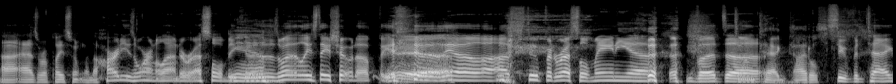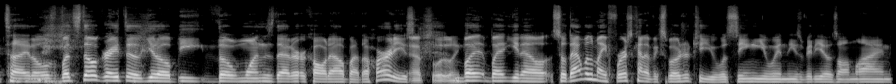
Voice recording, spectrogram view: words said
uh, as a replacement when the Hardys weren't allowed to wrestle because, well, at least they showed up. Yeah. you know, uh, stupid WrestleMania, but uh, Dumb tag titles. stupid tag titles, but still great to you know be the ones that are called out by the Hardys. Absolutely. But but you know, so that was my first kind of exposure to you was seeing you in these videos online.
